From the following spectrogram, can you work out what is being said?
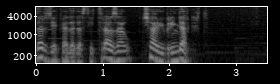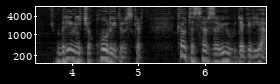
دەرزیەکە لە دەستی ترازا و چاوی بریندار کرد برینێکی قوڕی دروست کرد کەوتە سەر زەوی و دەگریا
